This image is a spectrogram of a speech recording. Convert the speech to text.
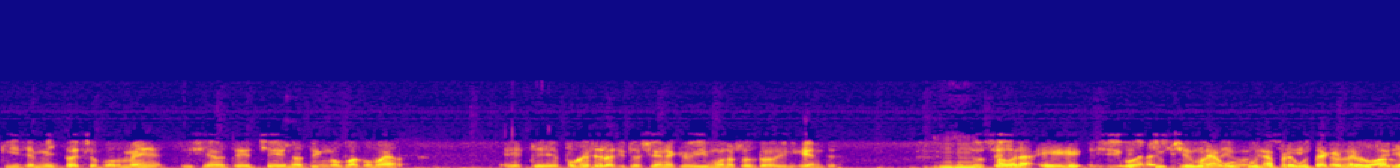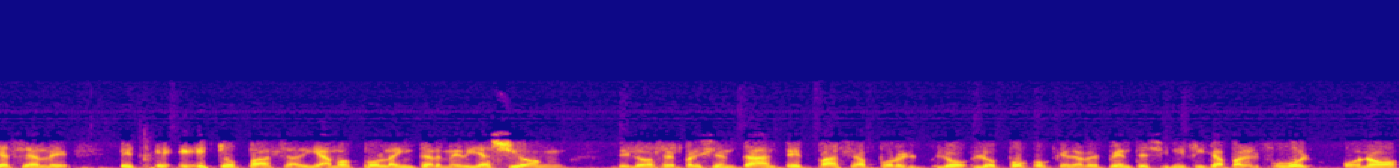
15 mil pesos por mes diciendo, che, no tengo para comer. Este, porque esa es la situación que vivimos nosotros dirigentes. Ahora, eh, una, pregunta que me gustaría hacerle. E, esto pasa, digamos, por la intermediación de los representantes, pasa por lo, lo, poco que de repente significa para el fútbol o no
